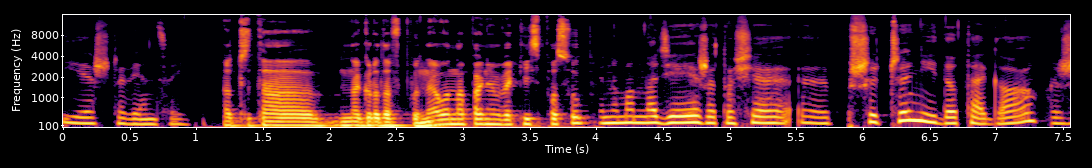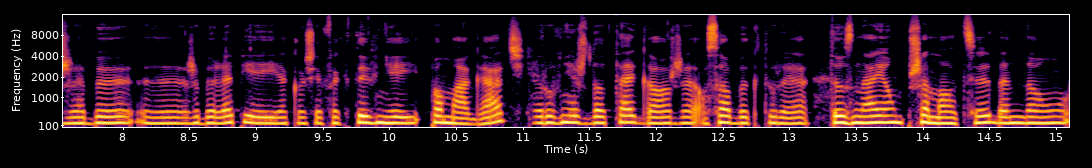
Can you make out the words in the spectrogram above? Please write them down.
i jeszcze więcej. A czy ta nagroda wpłynęła na Panią w jakiś sposób? No mam nadzieję, że to się e, przyczyni do tego, żeby, e, żeby lepiej, jakoś efektywniej pomagać. Również do tego, że osoby, które doznają przemocy, będą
